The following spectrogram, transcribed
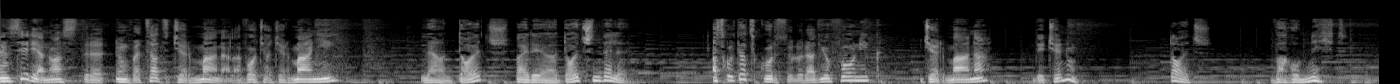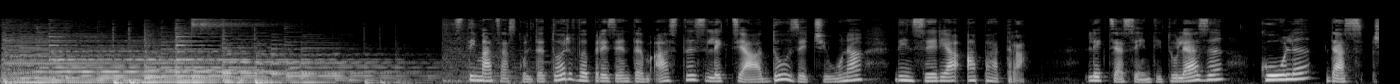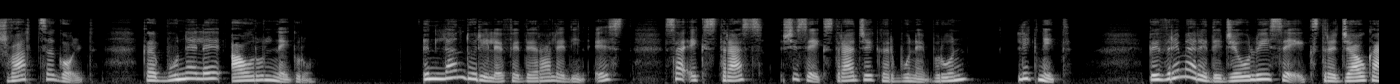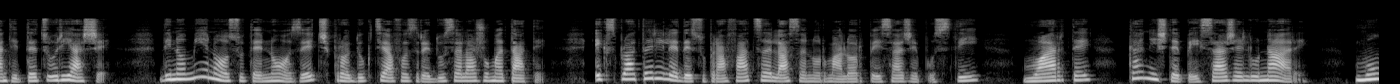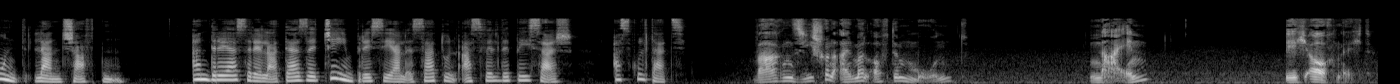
În seria noastră Învățați Germana la Vocea Germaniei Lernt Deutsch bei der Deutschen Welle. Ascultați cursul radiofonic Germana, de ce nu? Deutsch. Warum nicht? Stimați ascultători, vă prezentăm astăzi lecția a 21 din seria a patra. Lecția se intitulează Kohle das schwarze Gold, cărbunele aurul negru. În landurile federale din Est s-a extras și se extrage cărbune brun, lignit. Pe vremea redegeului se extrăgeau cantități uriașe. Din 1990, producția a fost redusă la jumătate. Exploatările de suprafață lasă în urma lor peisaje pustii, moarte, ca niște peisaje lunare, Mondlandschaften. Andreas relatează ce impresie a lăsat un astfel de peisaj. Ascultați. Waren Sie schon einmal auf dem Mond? Nein? Ich auch nicht.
